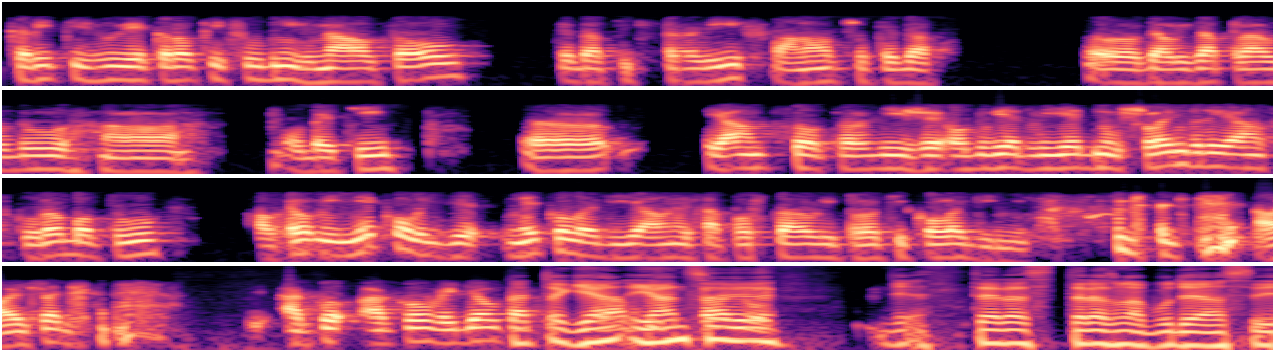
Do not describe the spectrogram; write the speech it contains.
kritizuje kroky súdnych znalcov, teda tých prvých, áno, čo teda dali za pravdu uh, obeti. Uh, Janco tvrdí, že odviedli jednu šlendriánsku robotu a veľmi nekolegiálne sa postavili proti kolegyni. tak, ale však ako, ako vedel, tak... tak Jan, Janco je, teraz, teraz ma bude asi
